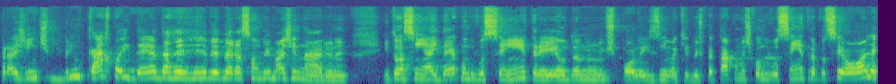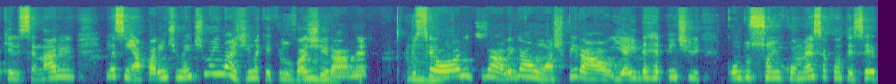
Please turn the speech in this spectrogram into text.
para a gente brincar com a ideia da reverberação do imaginário, né? Então, assim, a ideia é quando você entra, eu dando um spoilerzinho aqui do espetáculo, mas quando você entra, você olha aquele cenário e, e assim, aparentemente não imagina que aquilo vai uhum. girar, né? Você uhum. olha e diz, ah, legal, uma espiral. E aí, de repente, quando o sonho começa a acontecer,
